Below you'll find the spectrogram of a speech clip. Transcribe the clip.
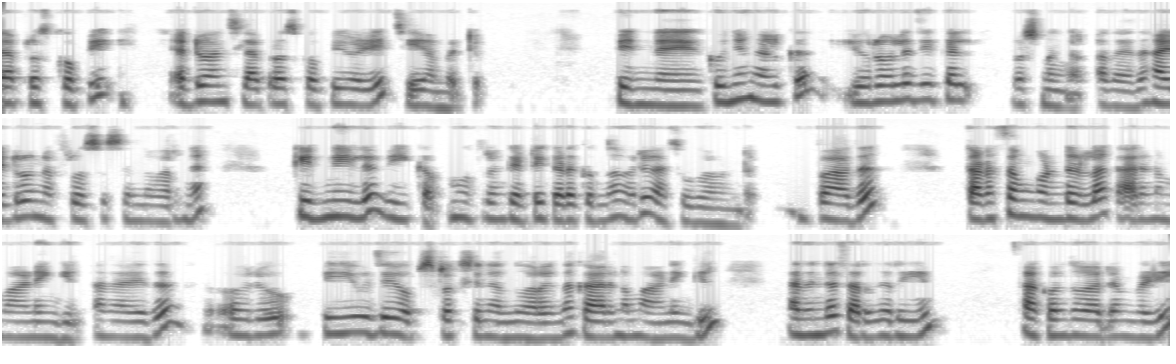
ലാപ്രോസ്കോപ്പി അഡ്വാൻസ് ലാപ്രോസ്കോപ്പി വഴി ചെയ്യാൻ പറ്റും. പിന്നെ കുഞ്ഞുങ്ങൾക്ക് യൂറോളജിക്കൽ പ്രശ്നങ്ങൾ അതായത് ഹൈഡ്രോനെഫ്രോസിസ് എന്ന് പറഞ്ഞ കിഡ്നിയിൽ വീക്കം മൂത്രം കെട്ടിക്കിടക്കുന്ന ഒരു അസുഖമുണ്ട്. അപ്പോൾ അത് തടസ്സം കൊണ്ടുള്ള കാരണമാണെങ്കിൽ അതായത് ഒരു പി യു ജെ ഒബ്സ്ട്രക്ഷൻ എന്ന് പറയുന്ന കാരണമാണെങ്കിൽ അതിന്റെ സർജറിയും താക്കോൽദ്വാരം വഴി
